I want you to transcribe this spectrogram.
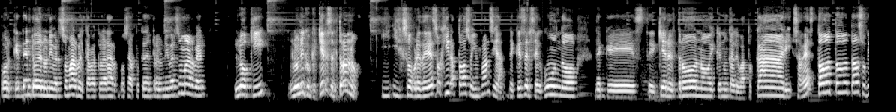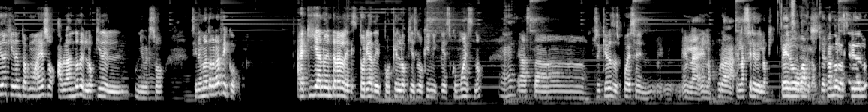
Porque dentro del universo Marvel, cabe aclarar, o sea, porque dentro del universo Marvel, Loki lo único que quiere es el trono. Y, y sobre de eso gira toda su infancia, de que es el segundo, de que este, quiere el trono y que nunca le va a tocar, y ¿sabes? Todo, todo, toda su vida gira en torno a eso, hablando del Loki del universo cinematográfico. Aquí ya no entra la historia de por qué Loki es Loki ni qué es como es, ¿no? Hasta, si quieres, después en, en- en la, en la pura, en la serie de Loki. Pero de vamos, Loki. dejando la serie de Lo-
